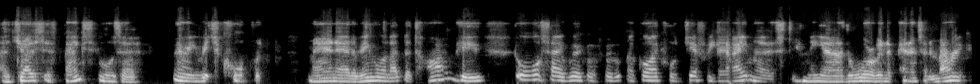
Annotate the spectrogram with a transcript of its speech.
uh, Joseph Banks, who was a very rich corporate man out of England at the time, who also worked with a, guy called Jeffery Amherst in the uh, the War of Independence in America.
